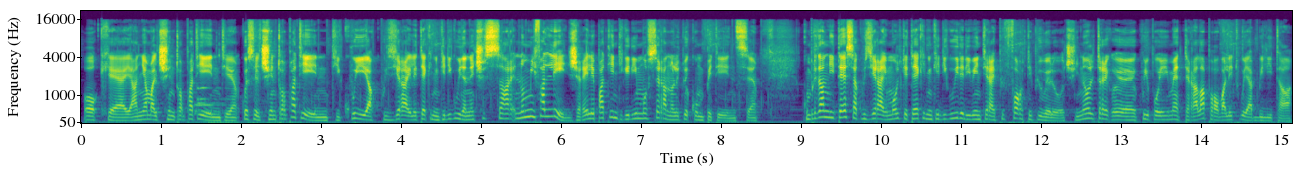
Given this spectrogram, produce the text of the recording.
Ok, andiamo al centro patenti. Questo è il centro patenti. Qui acquisirai le tecniche di guida necessarie. Non mi fa leggere le patenti che dimostreranno le tue competenze. Completando i test acquisirai molte tecniche di guida e diventerai più forte e più veloce. Inoltre eh, qui puoi mettere alla prova le tue abilità.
